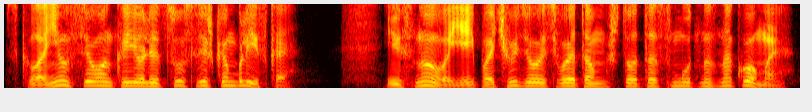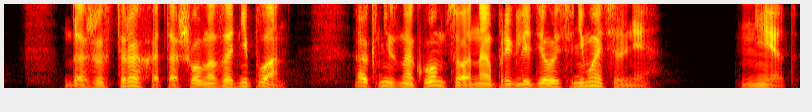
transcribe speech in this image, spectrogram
Склонился он к ее лицу слишком близко. И снова ей почудилось в этом что-то смутно знакомое. Даже страх отошел на задний план, а к незнакомцу она пригляделась внимательнее. Нет,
